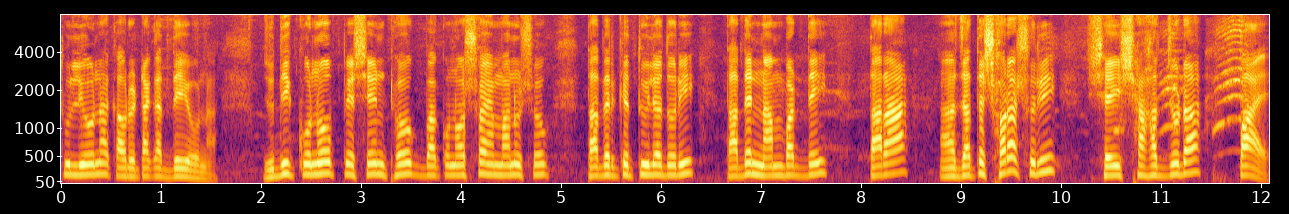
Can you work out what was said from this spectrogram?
তুলিও না, কারও টাকা দেইও না। যদি কোনো পেশেন্ট হোক বা কোনো অসহায় মানুষ হোক তাদেরকে তুলে ধরি তাদের নাম্বার দেই তারা যাতে সরাসরি সেই সাহায্যটা পায়।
